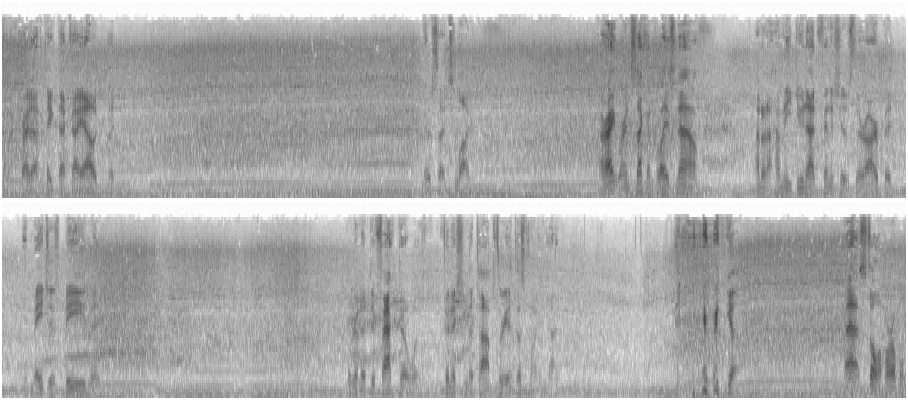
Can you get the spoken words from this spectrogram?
Gonna try to take that guy out, but no such luck. All right, we're in second place now. I don't know how many do not finishes there are, but it may just be that we're going to de facto finish in the top three at this point in time. Here we go. That's still a horrible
